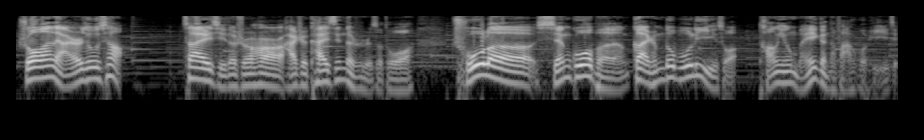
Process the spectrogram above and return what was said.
说完俩人就笑，在一起的时候还是开心的日子多，除了嫌郭本干什么都不利索。唐英没跟他发过脾气。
